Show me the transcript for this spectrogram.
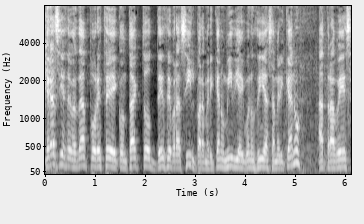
gracias de verdad por este contacto desde Brasil para Americano Media y Buenos Días Americano a través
